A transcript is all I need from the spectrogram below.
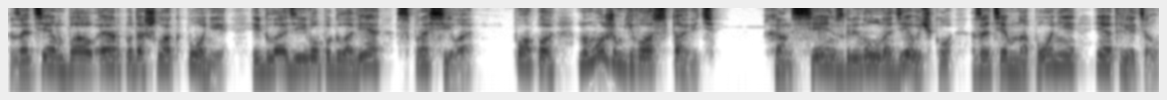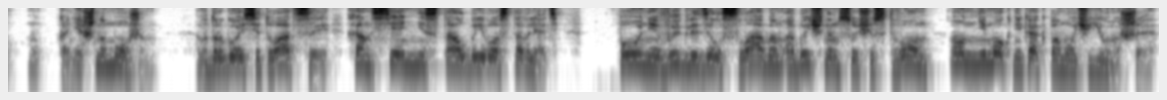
Затем Бауэр подошла к пони и, гладя его по голове, спросила «Папа, мы можем его оставить?» Хан Сень взглянул на девочку, затем на пони и ответил «Ну, конечно, можем». В другой ситуации Хан Сень не стал бы его оставлять. Пони выглядел слабым обычным существом, он не мог никак помочь юноше.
